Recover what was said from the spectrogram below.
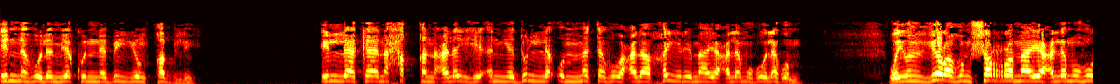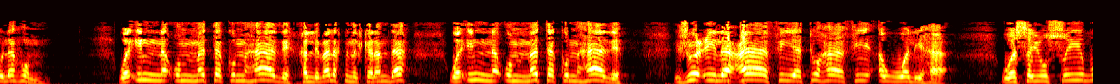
إنه لم يكن نبي قبلي إلا كان حقا عليه أن يدل أمته على خير ما يعلمه لهم وينذرهم شر ما يعلمه لهم. وإن أمتكم هذه خلي بالك من الكلام ده وإن أمتكم هذه جعل عافيتها في أولها وسيصيب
